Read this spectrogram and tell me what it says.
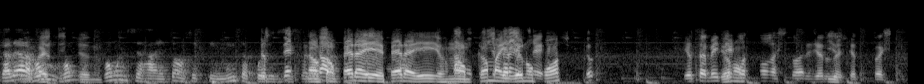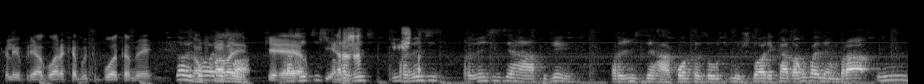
Galera, vamos, vamos, vamos encerrar então. Eu sei que tem muita coisa. Eu Não, então, pera aí, pera aí, irmão. Calma, Calma aí, peraí, eu não posso. Eu também Eu tenho não- que contar uma história de anos Isso. 80 que eu eu lembrei agora, que é muito boa também. Não, então, Então fala só. aí. Que Pra, é. gente, Que pra, era gente, pra, gente, pra gente encerrar rapidinho, pra gente encerrar, conta a última história e cada um vai lembrar um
